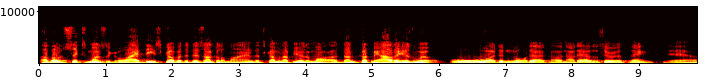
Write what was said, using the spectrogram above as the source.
About six months ago, I discovered that this uncle of mine that's coming up here tomorrow done cut me out of his will. oh, I didn't know that. Uh, now, there's a serious thing. Yeah.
